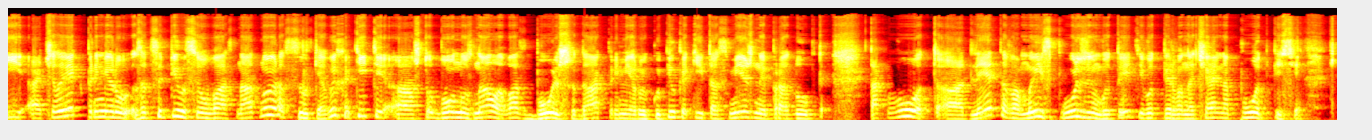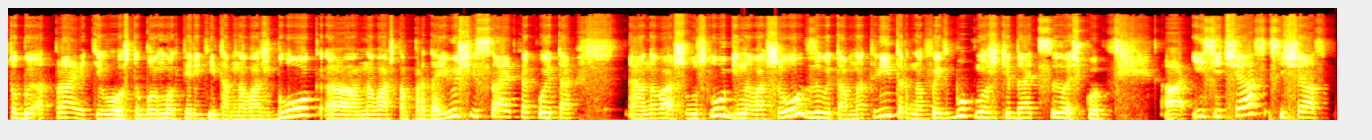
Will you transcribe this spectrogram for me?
и а, человек, к примеру, зацепился у вас на одной рассылке, а вы хотите, а, чтобы он узнал о вас больше, да, к примеру, и купил какие-то смежные продукты. Так вот, а, для этого мы используем вот эти вот первоначально подписи, чтобы отправить его, чтобы он мог перейти там на ваш блог, на ваш там продающий сайт какой-то, на ваши услуги, на ваши отзывы, там на Twitter, на Facebook можете дать ссылочку. И сейчас, сейчас,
